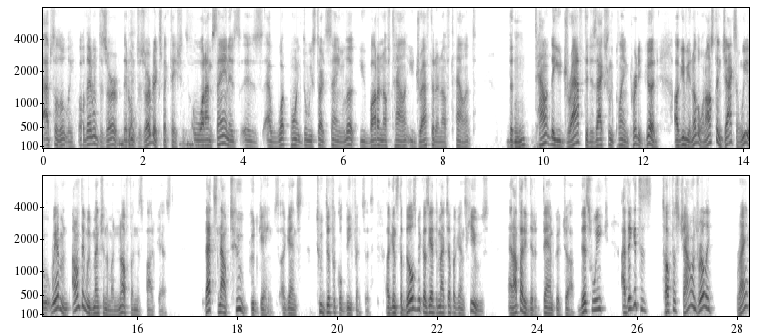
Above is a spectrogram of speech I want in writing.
absolutely. Well, they don't deserve they don't deserve expectations. What I'm saying is is at what point do we start saying, look, you bought enough talent, you drafted enough talent. The mm-hmm. talent that you drafted is actually playing pretty good. I'll give you another one. Austin Jackson. We we haven't I don't think we've mentioned him enough in this podcast. That's now two good games against two difficult defenses. Against the Bills because he had to match up against Hughes, and I thought he did a damn good job. This week, I think it's his toughest challenge, really. Right,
